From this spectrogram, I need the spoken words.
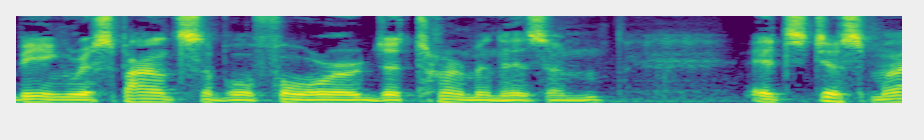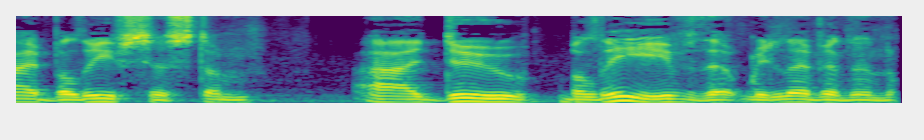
being responsible for determinism it's just my belief system. I do believe that we live in an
